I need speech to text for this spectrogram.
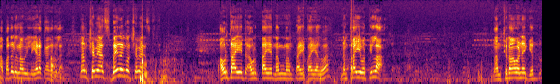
ಆ ಪದಗಳು ನಾವು ಇಲ್ಲಿ ಹೇಳೋಕ್ಕಾಗೋದಿಲ್ಲ. ನಾನು ಕ್ಷಮೆ ಹಾಸ್ ಬಹಿರಂಗವಾಗಿ ಕ್ಷಮೆ ಹಾಸ್ತೀನಿ ಅವ್ರ ತಾಯಿ ಅವ್ರ ತಾಯಿ ನಮ್ಮ ನಮ್ಮ ತಾಯಿ ತಾಯಿ ಅಲ್ವಾ? ನಮ್ಮ ತಾಯಿ ಇವತ್ತಿಲ್ಲ. ನಾನು ಚುನಾವಣೆ ಗೆದ್ದು,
